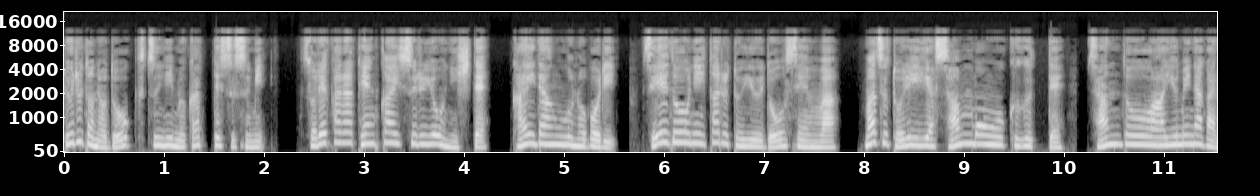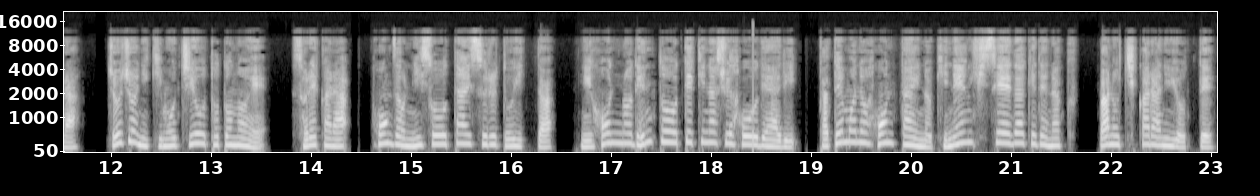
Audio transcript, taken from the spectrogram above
ルルドの洞窟に向かって進み、それから展開するようにして階段を登り、聖堂に至るという動線は、まず鳥居や山門をくぐって参道を歩みながら、徐々に気持ちを整え、それから本尊に相対するといった日本の伝統的な手法であり、建物本体の記念姿勢だけでなく、場の力によって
